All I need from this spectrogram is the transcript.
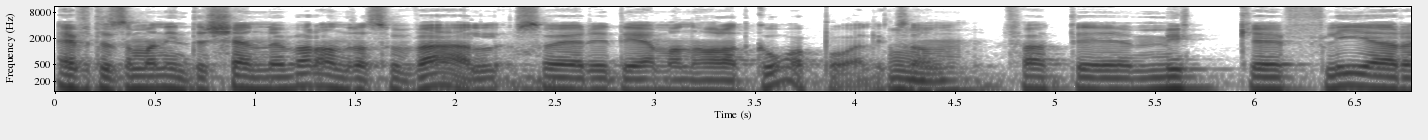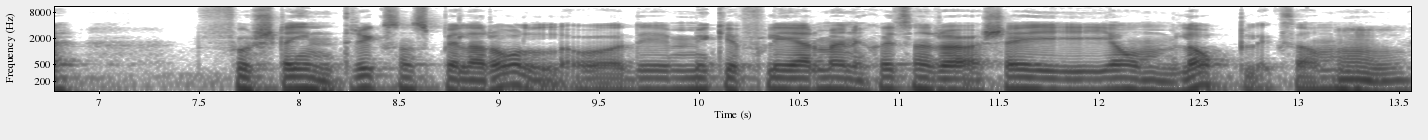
eftersom man inte känner varandra så väl så är det det man har att gå på. Liksom. Mm. För att det är mycket fler första intryck som spelar roll och det är mycket fler människor som rör sig i omlopp. Liksom. mm.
